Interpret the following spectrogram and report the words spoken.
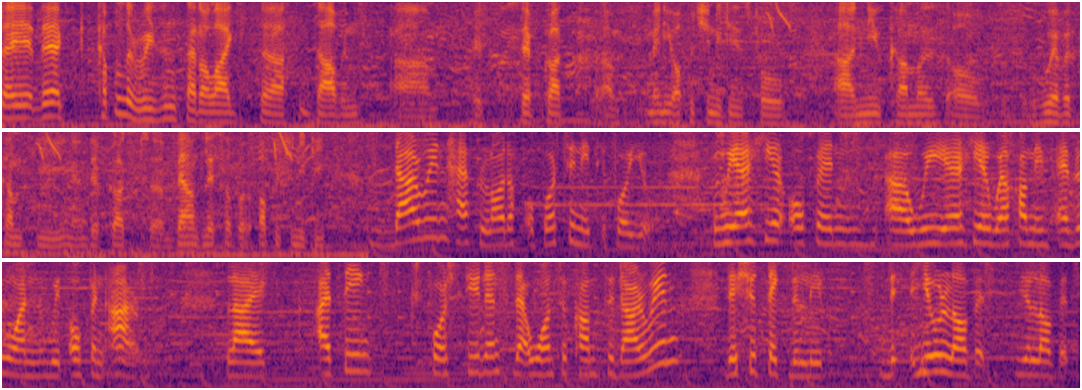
They, there are a couple of reasons that I liked uh, Darwin. Um, it, they've got uh, many opportunities for uh, newcomers or whoever comes here. You know, they've got uh, boundless opportunity. Darwin have a lot of opportunity for you. We are here open, uh, we are here welcoming everyone with open arms. Like, I think for students that want to come to Darwin, they should take the leap. You love it, you love it.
